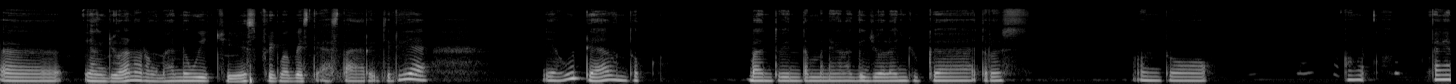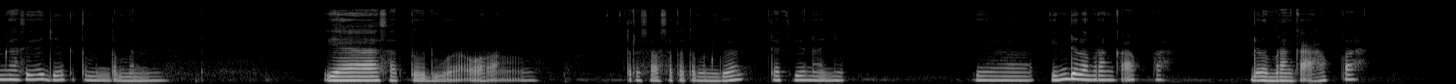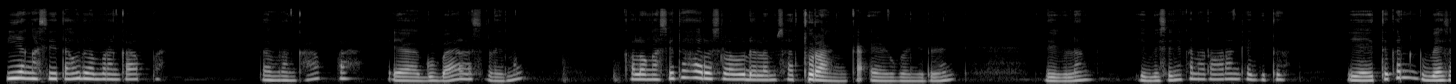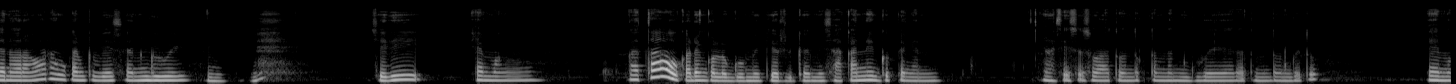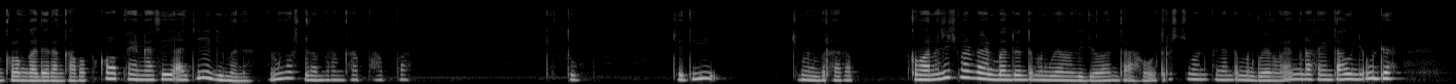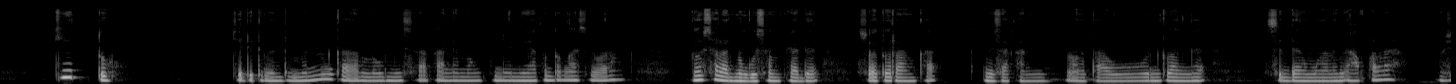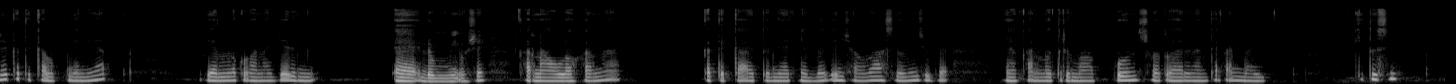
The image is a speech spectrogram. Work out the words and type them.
uh, yang jualan orang Bandung which is Prima Besti Astari. Jadi ya ya udah untuk bantuin temen yang lagi jualan juga. Terus untuk pengen ngasih aja ke temen-temen. Ya satu dua orang. Terus salah satu temen gue Tevio nanya ya ini dalam rangka apa? Dalam rangka apa? Iya ngasih tahu dalam rangka apa? Dalam rangka apa? Ya gue balas lah emang. Kalau ngasih tuh harus selalu dalam satu rangka ya gue bilang gitu kan. Dia bilang ya biasanya kan orang-orang kayak gitu. Ya itu kan kebiasaan orang-orang bukan kebiasaan gue. Jadi emang nggak tahu kadang kalau gue mikir juga misalkan nih gue pengen ngasih sesuatu untuk temen gue atau temen-temen gue tuh ya emang kalau nggak ada rangka apa apa kalau pengen ngasih aja ya gimana? Emang harus dalam rangka apa apa gitu. Jadi cuman berharap kemarin sih cuman pengen bantuin temen gue yang lagi jualan tahu terus cuman pengen temen gue yang lain ngerasain tahunya udah. Gitu. Jadi teman-teman kalau misalkan emang punya niat untuk ngasih orang nggak usah lah nunggu sampai ada suatu rangka misalkan ulang tahun kalau enggak sedang mengalami apalah. Maksudnya ketika lu punya niat ya lu lakukan aja demi eh demi maksudnya karena Allah. Karena ketika itu niatnya baik insya Allah hasilnya juga yang akan lo terima pun suatu hari nanti akan baik. Gitu sih.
